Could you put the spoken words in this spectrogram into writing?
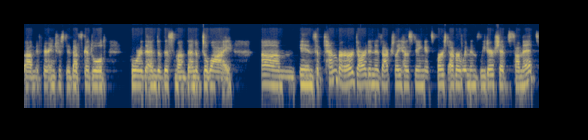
Um, if they're interested, that's scheduled for the end of this month, end of July. Um, in September, Darden is actually hosting its first ever Women's Leadership Summit,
